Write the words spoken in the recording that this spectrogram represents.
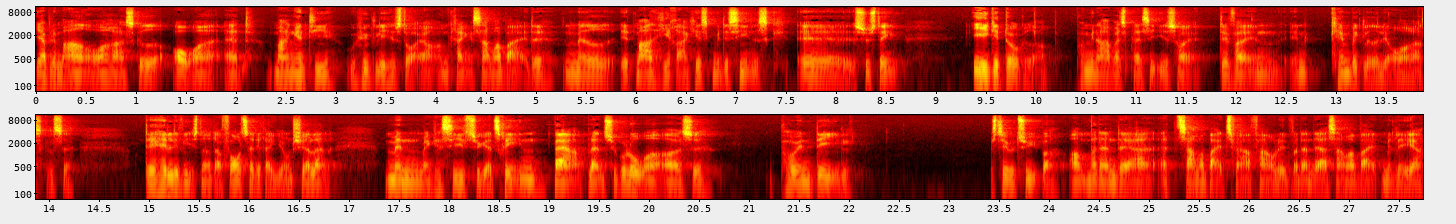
Jeg blev meget overrasket over, at mange af de uhyggelige historier omkring samarbejde med et meget hierarkisk medicinsk øh, system ikke dukkede op på min arbejdsplads i Ishøj. Det var en, en kæmpe glædelig overraskelse. Det er heldigvis noget, der er fortsat i Region Sjælland. Men man kan sige, at psykiatrien bærer blandt psykologer også på en del stereotyper om, hvordan det er at samarbejde tværfagligt, hvordan det er at samarbejde med læger.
